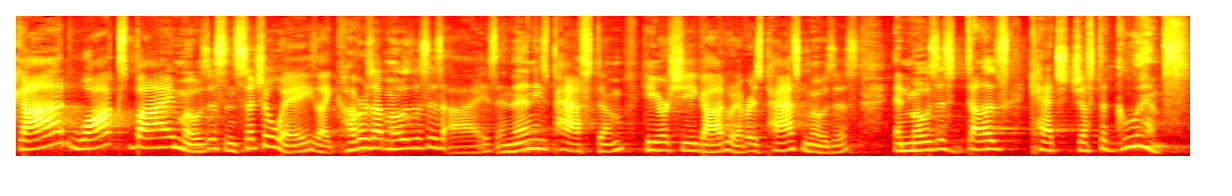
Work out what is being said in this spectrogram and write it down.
God walks by Moses in such a way, he like covers up Moses' eyes, and then he's past him, he or she, God, whatever, is past Moses, and Moses does catch just a glimpse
